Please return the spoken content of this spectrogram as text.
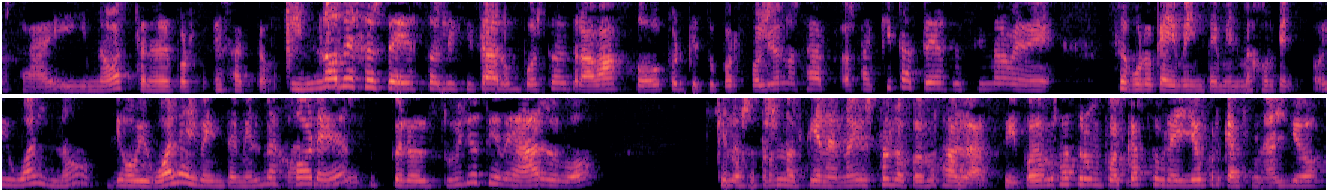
O sea, y no vas a tener el portfolio. Exacto. Y no dejes de solicitar un puesto de trabajo porque tu portfolio no sea. O sea, quítate ese síndrome de seguro que hay 20.000 mejor que. O igual no. Digo, igual hay 20.000 mejores, pero el tuyo tiene algo que los otros no tienen, ¿no? Y esto lo podemos hablar. Sí, podemos hacer un podcast sobre ello porque al final yo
